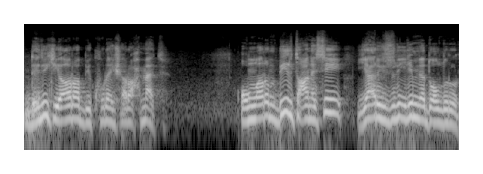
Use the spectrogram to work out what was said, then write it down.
Dedi ki ya Rabbi Kureyş'e rahmet. Onların bir tanesi yeryüzünü ilimle doldurur.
